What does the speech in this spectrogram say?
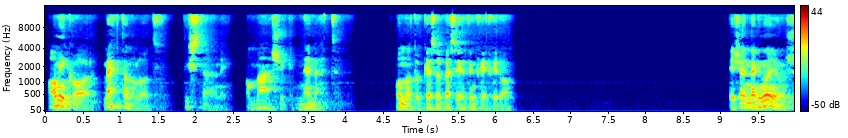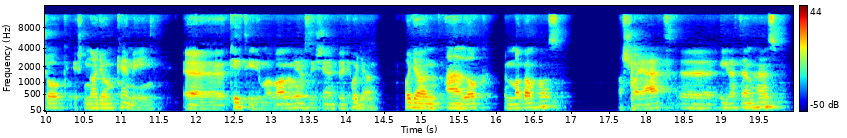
Amikor megtanulod tisztelni a másik nemet. Onnantól kezdve beszélhetünk férfiról. És ennek nagyon sok és nagyon kemény kritériuma van, ami azt is jelenti, hogy hogyan, hogyan állok magamhoz, a saját életemhez,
